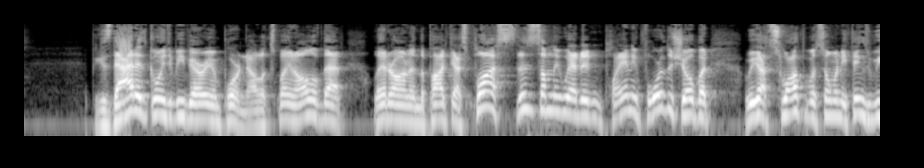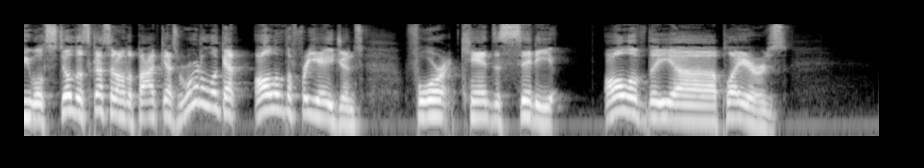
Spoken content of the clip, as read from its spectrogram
because that is going to be very important. I'll explain all of that later on in the podcast. Plus, this is something we had been planning for the show, but we got swamped with so many things. We will still discuss it on the podcast. We're going to look at all of the free agents for Kansas City, all of the uh, players,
